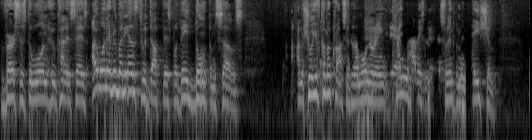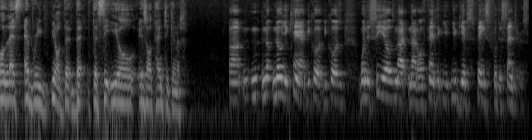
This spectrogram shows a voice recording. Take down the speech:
versus the one who kind of says, I want everybody else to adopt this, but they don't themselves. I'm sure you've come across it, and I'm wondering, yeah. can you have a successful implementation unless every, you know, the, the, the CEO is authentic in it? Uh, no, no, you can't because because when the CEO is not not authentic, you, you give space for dissenters,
